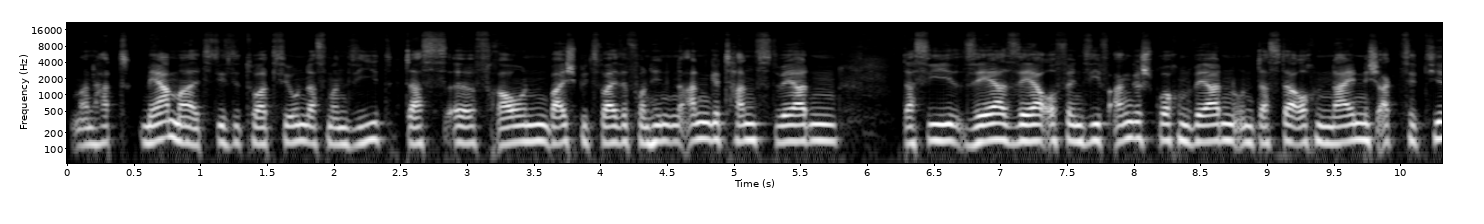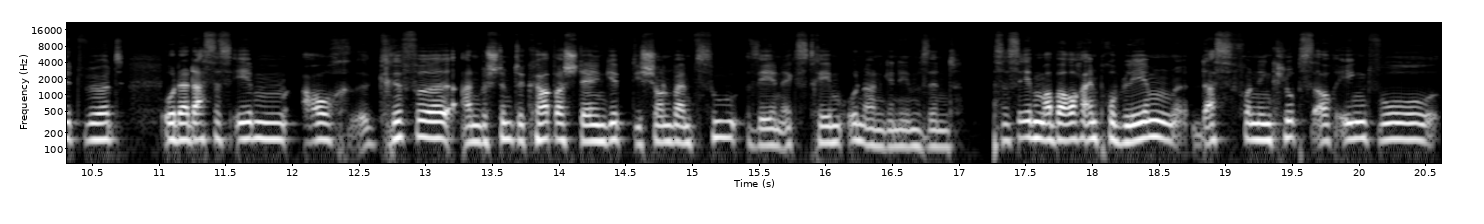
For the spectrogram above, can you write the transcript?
man hat mehrmals die Situation, dass man sieht, dass äh, Frauen beispielsweise von hinten angetanzt werden dass sie sehr, sehr offensiv angesprochen werden und dass da auch ein Nein nicht akzeptiert wird. Oder dass es eben auch Griffe an bestimmte Körperstellen gibt, die schon beim Zusehen extrem unangenehm sind. Das ist eben aber auch ein Problem, das von den Clubs auch irgendwo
